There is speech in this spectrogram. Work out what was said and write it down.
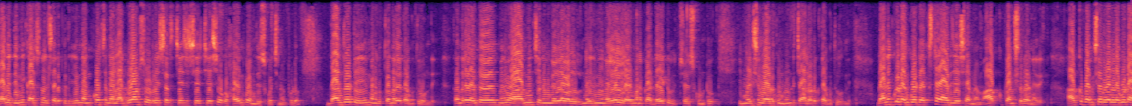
కానీ దీన్ని కాన్స్టిట్యూషనల్ థెరపీ కింద ఇంకొంచెం దాని అడ్వాన్స్డ్ రీసెర్చ్ చేసి చేసి ఒక ఫైన్ ఫామ్ తీసుకొచ్చినప్పుడు దాంతో మనకు తొందరగా తగ్గుతూ ఉంది. తొందరగా అంటే మినిమం ఆరు నుంచి ఎనిమిది నెలల ఎనిమిది నెలల్లో మనకు ఆ డైట్ చేసుకుంటూ ఈ మెడిసిన్ వాడుకుంటూ ఉంటే చాలా వరకు తగ్గుతుంది దానికి కూడా ఇంకోటి ఎక్స్ట్రా యాడ్ చేశాం మేము ఆకు పంక్చర్ అనేది. ఆకు పంక్చర్ వల్ల కూడా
